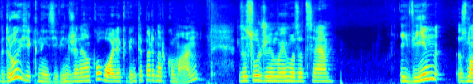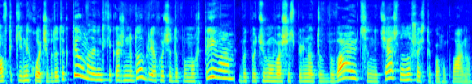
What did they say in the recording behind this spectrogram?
В другій книзі він вже не алкоголік, він тепер наркоман. Засуджуємо його за це. І він знов таки не хоче бути детективом, але він таки каже: ну добре, я хочу допомогти вам, бо чому вашу спільноту вбивають, це нечесно, ну щось такого плану.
